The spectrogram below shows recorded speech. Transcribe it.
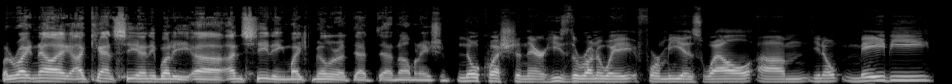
But right now, I, I can't see anybody uh, unseating Mike Miller at that uh, nomination. No question there. He's the runaway for me as well. Um, you know, maybe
